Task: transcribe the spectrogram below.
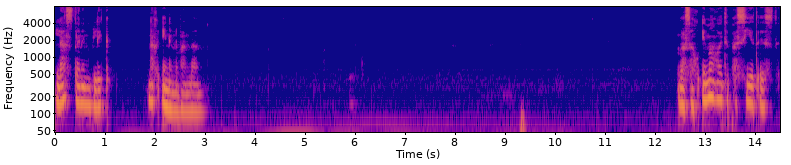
Lass deinen Blick nach innen wandern. Was auch immer heute passiert ist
